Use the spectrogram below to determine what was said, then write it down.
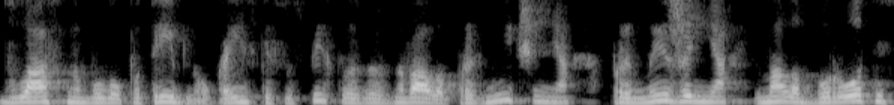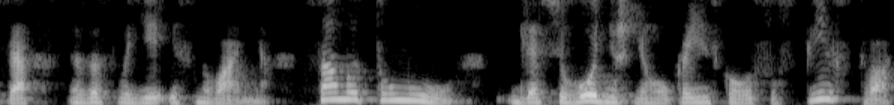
власно було потрібно. Українське суспільство зазнавало пригнічення, приниження і мало боротися за своє існування. Саме тому для сьогоднішнього українського суспільства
